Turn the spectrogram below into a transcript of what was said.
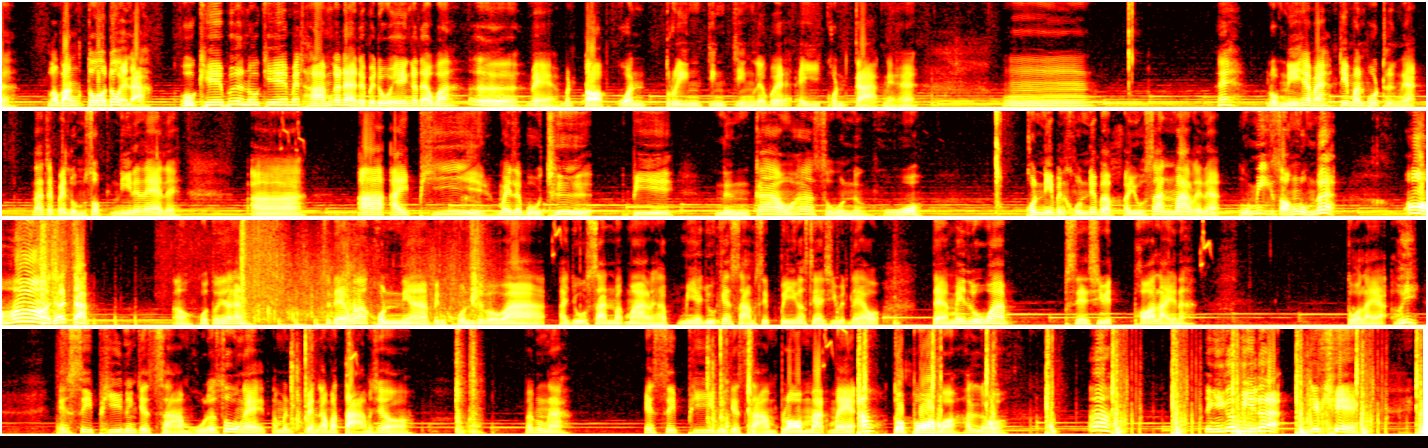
ระวังตัวด้วยล่ะ โอเคเพื่อนโอเคไม่ถามก็ได้เดี๋ยวไปดูเองก็ได้วะเออแหมมันตอบกวนตริงจริง ๆ เลยเว้ยไอคนกากเนี่ยฮะอืมเฮ้ยหลุมนี้ใช่ไหมที่มันพูดถึงเนี่ย น่าจะเป็นหลุมศพนี้แน่ๆเลยอ่า RIP ไม่ระบุชื่อ ปี 1950โหคนนี้เป็นคนที่แบบอายุสั้นมากเลยเนี่ยอู้มีอีกสองหลุมด้วยอ๋อฮะเดี๋ยวจัด เอากดตัวนี้แล้วกัน แสดงว่าคนเนี้ยเป็นคนที่แบบว่าอายุสั้นมากๆเลยครับ มีอายุแค่ 30 ปีก็เสียชีวิตแล้ว แต่ไม่รู้ว่าเสียชีวิตเพราะอะไรนะ ตัวอะไรอะ่ะ เฮ้ย SCP 173หูแล้วสู้ไง มันเป็นอมตะไม่ใช่หรอ แป๊บนึงนะ SCP 173ปลอมมากแม่ เอ้า ตัวปลอมเหรอ ฮัลโหลอะอย่างงี้ก็มีด้วยเยเค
